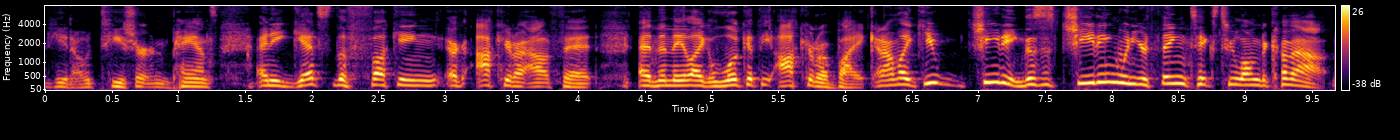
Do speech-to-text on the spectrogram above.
you know, t-shirt and pants." And he gets the fucking er, Akira outfit, and then they like look at the Akira bike, and I'm like, "You cheating? This is cheating when your thing takes too long to come out."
